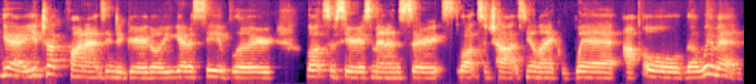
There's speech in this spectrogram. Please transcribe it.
yeah, you chuck finance into Google, you get a sea of blue, lots of serious men in suits, lots of charts, and you're like, where are all the women?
